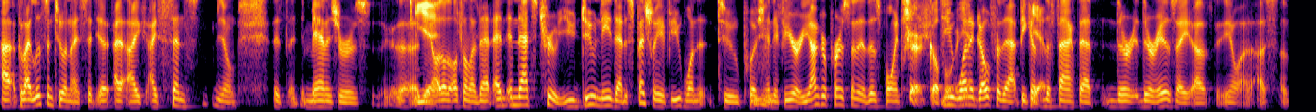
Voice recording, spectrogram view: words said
because I listened to it and I said yeah, I, I, I sense you know uh, managers, uh, you Yeah. know, something like that, and and that's true. You do need that, especially if you want to push. And if you're a younger person at this point, Mm-hmm. Sure, go for you it, want to go for that because Yeah. of the fact that there there is a, a you know a, a-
